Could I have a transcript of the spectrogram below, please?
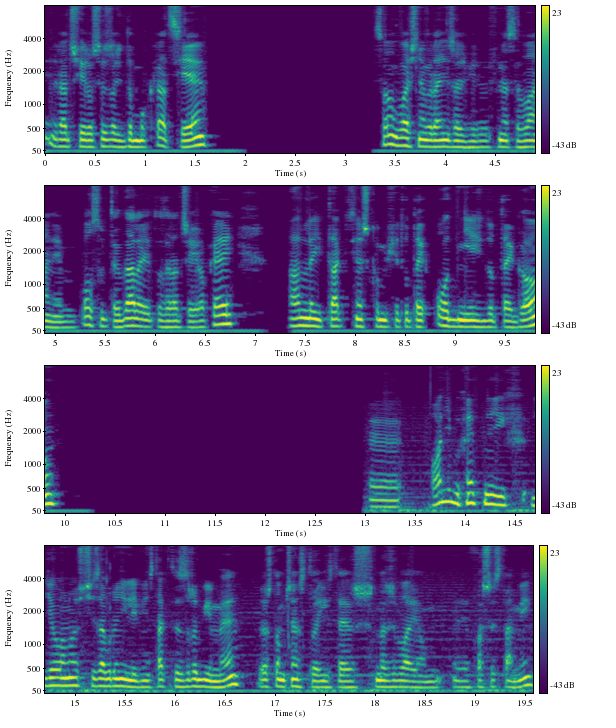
raczej rozszerzać demokrację. Chcą właśnie ograniczać finansowanie posłów i tak dalej, to raczej ok, ale i tak ciężko mi się tutaj odnieść do tego. E, oni by chętnie ich działalności zabronili, więc tak też zrobimy. Zresztą często ich też nazywają e, faszystami.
